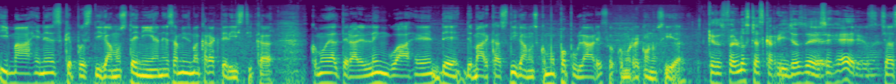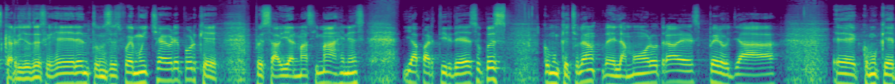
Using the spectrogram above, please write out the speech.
imágenes que pues digamos tenían esa misma característica como de alterar el lenguaje de, de marcas digamos como populares o como reconocidas. Que esos fueron los chascarrillos de SGR. Los chascarrillos de SGR, entonces fue muy chévere porque pues habían más imágenes y a partir de eso pues como que he hecho el amor otra vez, pero ya eh, como que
